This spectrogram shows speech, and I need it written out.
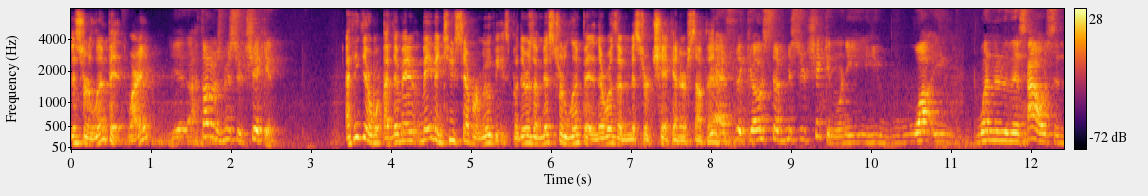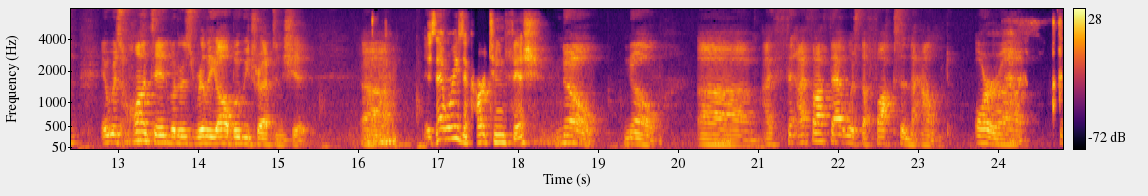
Mr. Limpet, right? Yeah, I thought it was Mr. Chicken. I think there, there may, may have been two separate movies, but there was a Mr. Limpet and there was a Mr. Chicken or something. Yeah, it's the ghost of Mr. Chicken when he he, wa- he went into this house and it was haunted, but it was really all booby trapped and shit. Um, Is that where he's a cartoon fish? no, no. Um, I th- I thought that was the Fox and the Hound, or uh,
